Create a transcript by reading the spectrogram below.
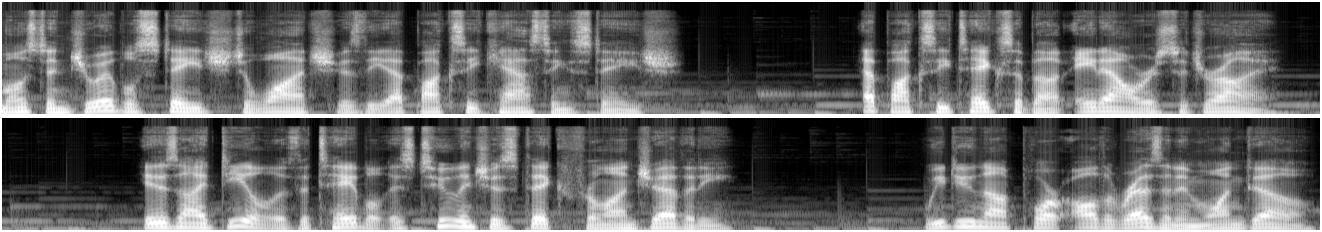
Most enjoyable stage to watch is the epoxy casting stage. Epoxy takes about 8 hours to dry. It is ideal if the table is 2 inches thick for longevity. We do not pour all the resin in one go.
